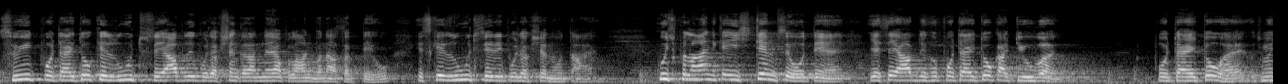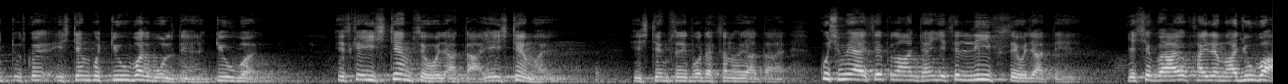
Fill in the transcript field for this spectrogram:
sweet potato के रूट से आप रिप्रोडक्शन करा, नया प्लांट बना सकते हो। इसके रूट से रिप्रोडक्शन होता है। कुछ प्लांट के स्टेम से होते हैं। जैसे आप देखो पोटैटो का ट्यूबर पोटैटो है, उसमें उसको स्टेम को ट्यूबर बोलते हैं, ट्यूबर। इसके स्टेम से हो जाता है, ये स्टेम है। स्टेम से रिप्रोडक्शन हो जाता है। कुछ में ऐसे प्लांट हैं, जैसे लीफ से हो जाते हैं। जैसे ब्रायोफाइलम अजूबा।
